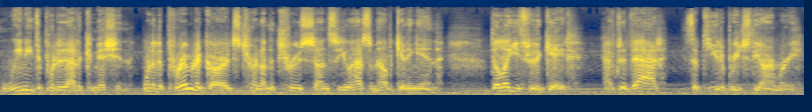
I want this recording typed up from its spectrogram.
We need to put it out of commission. One of the perimeter guards turned on the True Sons, so you'll have some help getting in. They'll let you through the gate. After that, it's up to you to breach the armory.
